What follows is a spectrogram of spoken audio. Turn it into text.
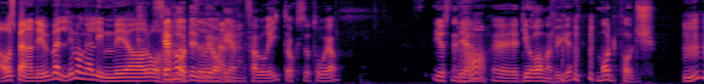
Ja, vad spännande. Det är väldigt många lim vi har avhandlat. Sen har du och jag en favorit också, tror jag. Just när det ja. gäller eh, dioramabygget. Modpodge. Mm.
